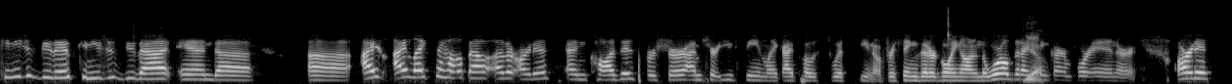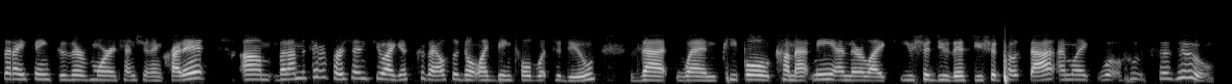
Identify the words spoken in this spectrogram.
can you just do this? Can you just do that? And uh, uh, I I like to help out other artists and causes for sure. I'm sure you've seen like I post with you know for things that are going on in the world that I Yeah. think are important or artists that I think deserve more attention and credit. Um, but I'm the type of person too, I guess, because I also don't like being told what to do. That when people come at me and they're like, "You should do this, you should post that," I'm like, "Well, who says who?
